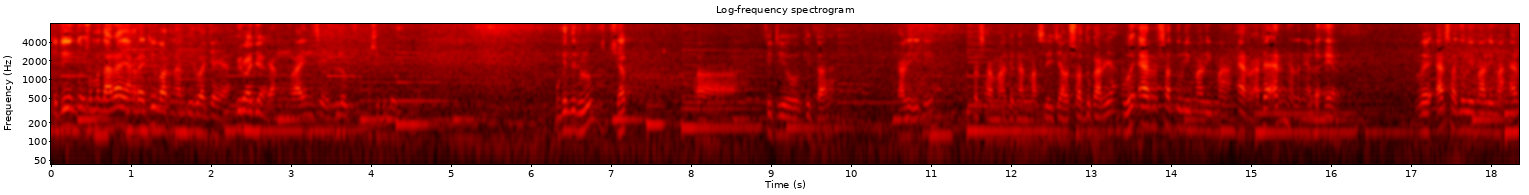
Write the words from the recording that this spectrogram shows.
Jadi untuk sementara yang ready warna biru aja ya. Biru aja, Yang lain sih belum. masih belum. Mungkin itu dulu Siap? uh, video kita kali ini bersama dengan Mas Rizal suatu karya WR155R ada R-nya ternyata? Ada R, WR155R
